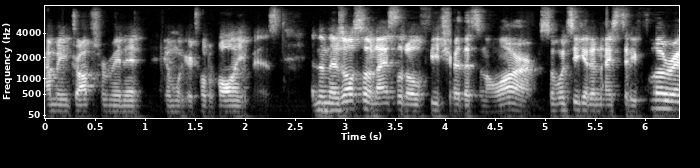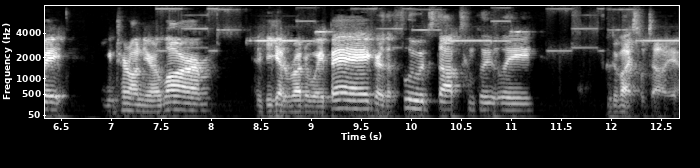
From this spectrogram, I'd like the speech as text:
how many drops per minute, and what your total volume is. And then there's also a nice little feature that's an alarm. So once you get a nice steady flow rate, you can turn on your alarm. If you get a runaway bag or the fluid stops completely, the device will tell you.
